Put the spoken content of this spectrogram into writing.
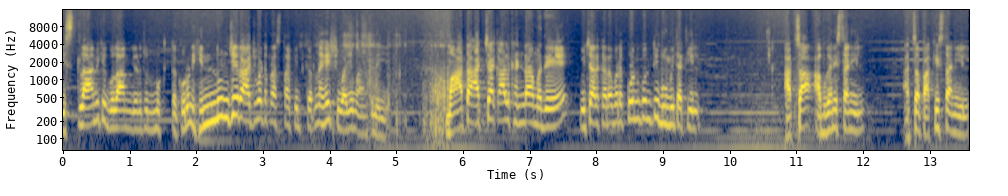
इस्लामिक गुलामगिरीतून मुक्त करून हिंदूंची राजवट प्रस्थापित करणं हे शिवाजी महाराज ध्येय आहे. मग आता आजच्या कालखंडामध्ये विचार करा बरं कोणकोणती भूमी त्यात येईल आजचा अफगाणिस्तान येईल आजचा पाकिस्तान येईल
